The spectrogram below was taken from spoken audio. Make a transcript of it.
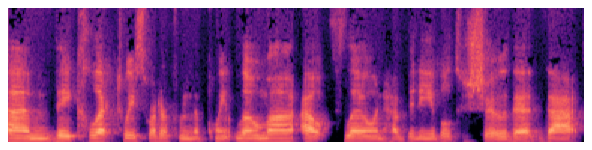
um, they collect wastewater from the Point Loma outflow and have been able to show that that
